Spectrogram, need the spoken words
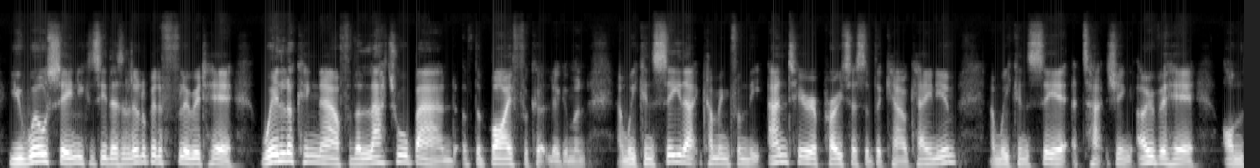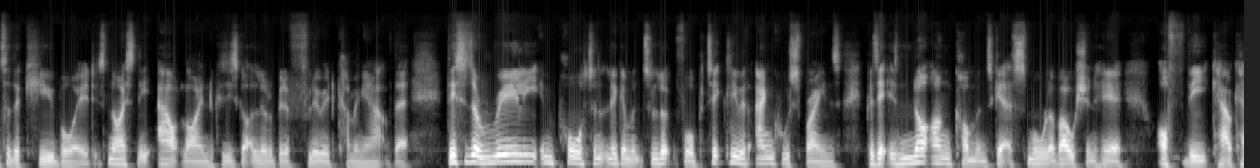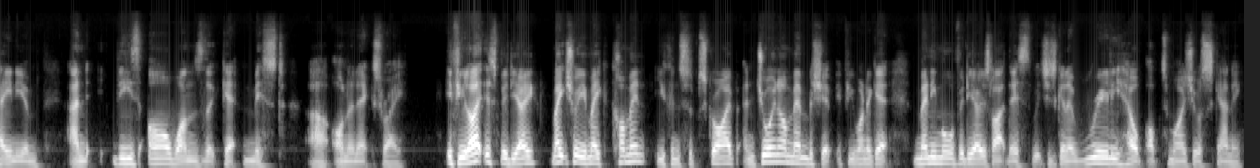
you will see, and you can see there's a little bit of fluid here. We're looking now for the lateral band of the bifurcate ligament, and we can see that coming from the anterior process of the calcaneum, and we can see it attaching over here onto the cuboid. It's nicely outlined because he's got a little bit of fluid coming out of there. This is a really important ligament to look for, particularly with ankle sprains, because it is not uncommon to get a small avulsion here off the calcaneum, and these are ones that get missed uh, on an x-ray. If you like this video, make sure you make a comment, you can subscribe and join our membership if you want to get many more videos like this, which is going to really help optimize your scanning.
